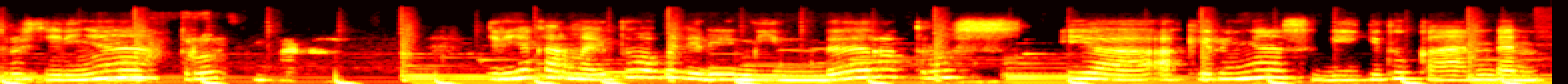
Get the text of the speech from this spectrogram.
Terus jadinya terus jadinya karena itu aku jadi minder terus ya akhirnya sedih gitu kan. Dan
